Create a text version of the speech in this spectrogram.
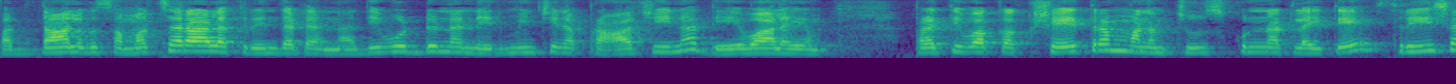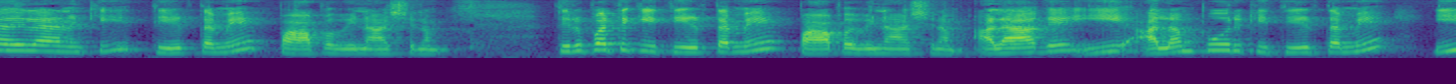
పద్నాలుగు సంవత్సరాల క్రిందట నది ఒడ్డున నిర్మించిన ప్రాచీన దేవాలయం. ప్రతి ఒక్క క్షేత్రం మనం చూసుకున్నట్లయితే శ్రీశైలానికి తీర్థమే పాప వినాశనం. తిరుపతికి తీర్థమే పాప వినాశనం. అలాగే ఈ అలంపూరికి తీర్థమే ఈ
